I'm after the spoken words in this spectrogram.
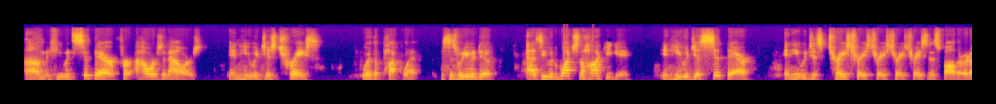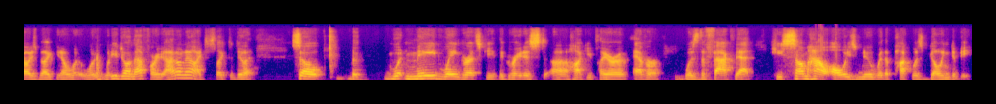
um, he would sit there for hours and hours, and he would just trace where the puck went. This is what he would do as he would watch the hockey game, and he would just sit there and he would just trace, trace, trace, trace, trace. And his father would always be like, you know, what, what, what are you doing that for? I don't know. I just like to do it. So the what made Wayne Gretzky the greatest uh, hockey player ever was the fact that he somehow always knew where the puck was going to be.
